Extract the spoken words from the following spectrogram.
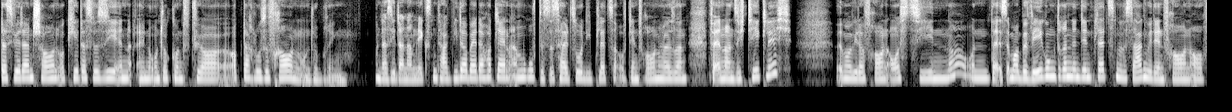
dass wir dann schauen, okay, dass wir sie in eine Unterkunft für obdachlose Frauen unterbringen. Und dass sie dann am nächsten Tag wieder bei der Hotline anruft. Das ist halt so, die Plätze auf den Frauenhäusern verändern sich täglich. Immer wieder Frauen ausziehen. Ne? Und da ist immer Bewegung drin in den Plätzen. Das sagen wir den Frauen auch.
